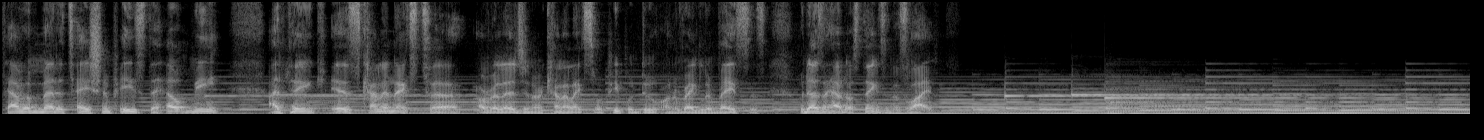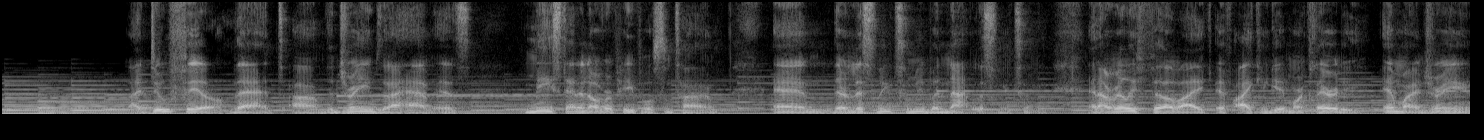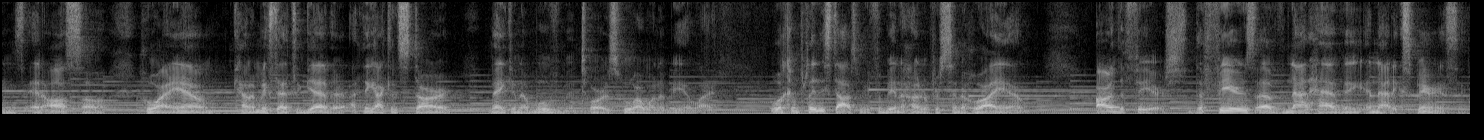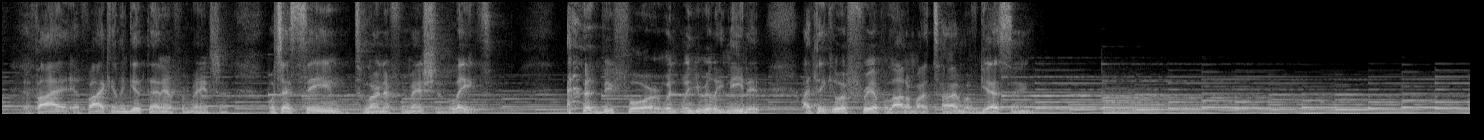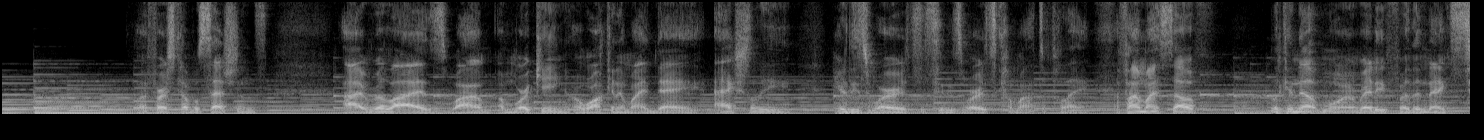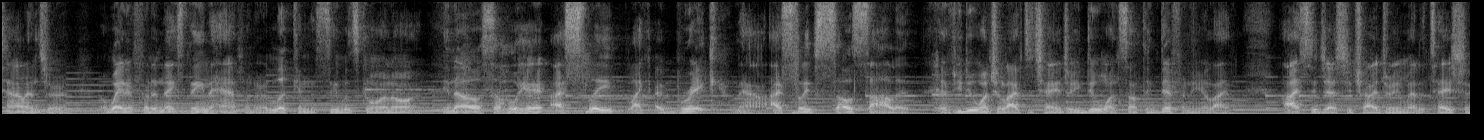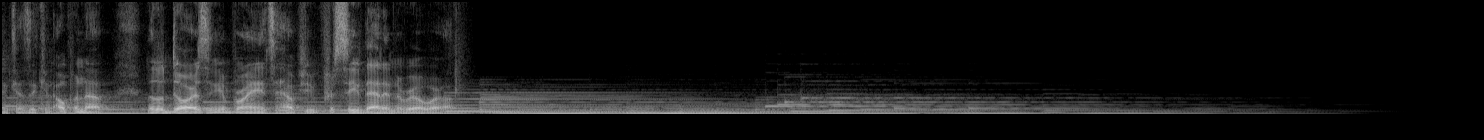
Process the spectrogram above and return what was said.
To have a meditation piece to help me, I think is kind of next to a religion or kind of like what people do on a regular basis who doesn't have those things in his life. I do feel that um, the dreams that I have is me standing over people sometime and they're listening to me but not listening to me. And I really feel like if I can get more clarity in my dreams and also who I am, kind of mix that together, I think I can start making a movement towards who I want to be in life. What completely stops me from being 100% of who I am are the fears. The fears of not having and not experiencing. If I, if I can get that information, which I seem to learn information late, before when, when you really need it, I think it would free up a lot of my time of guessing. My first couple sessions, I realized while I'm working or walking in my day, I actually hear these words and see these words come out to play. I find myself looking up more and ready for the next challenge or, waiting for the next thing to happen or looking to see what's going on. You know, so weird. I sleep like a brick now. I sleep so solid. If you do want your life to change or you do want something different in your life, I suggest you try dream meditation because it can open up little doors in your brain to help you perceive that in the real world.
